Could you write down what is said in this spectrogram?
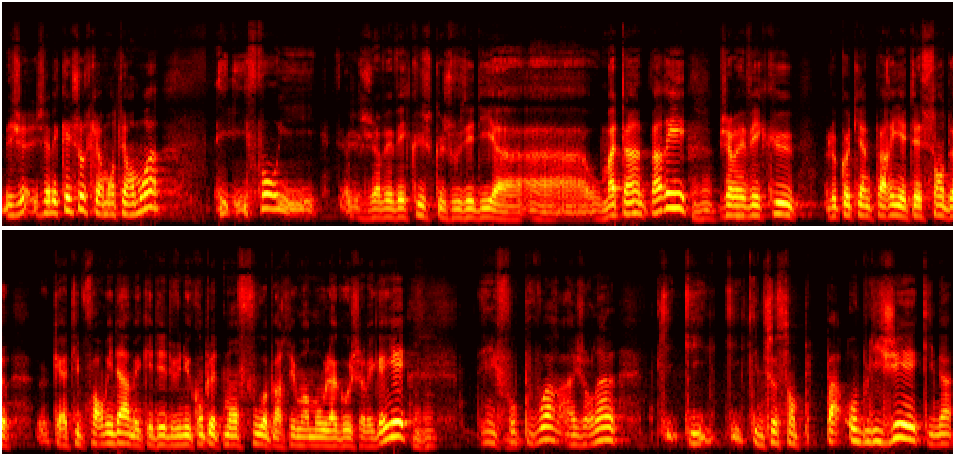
Mais j'avais quelque chose qui remontait en moi. Il faut. J'avais vécu ce que je vous ai dit à, au matin de Paris. Mhm. J'avais vécu le quotidien de Paris était sans de, qui est un type formidable, mais qui était devenu complètement fou à partir du moment où la gauche avait gagné. Mhm. il faut pouvoir un journal qui, qui, qui, ne se sent pas obligé, qui n'a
